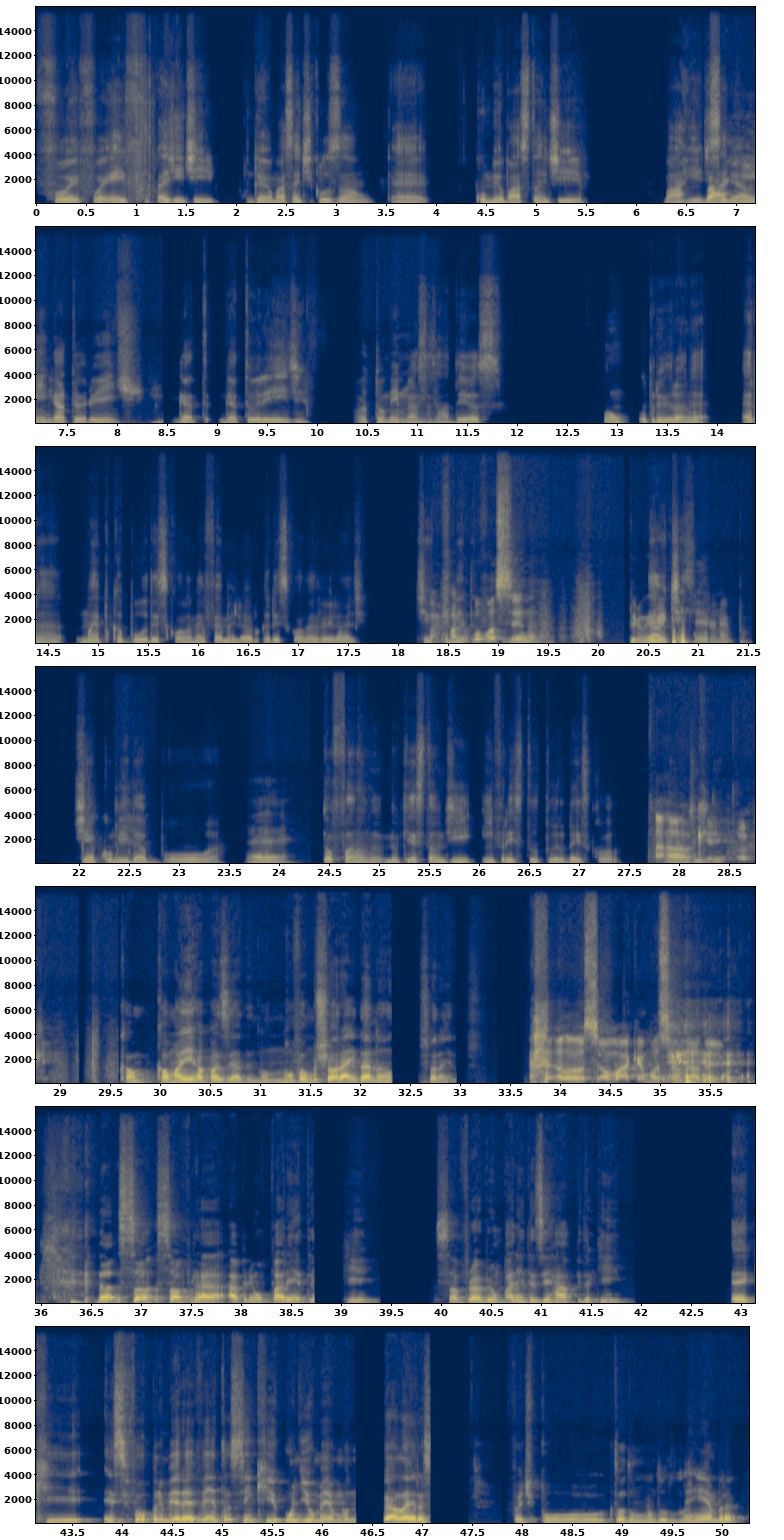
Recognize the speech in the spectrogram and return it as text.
Foi, foi. Aí a gente ganhou bastante inclusão, é, comeu bastante barrinha de cereal Barrinha e Gatorade. Gat- Gatorade. Eu tomei muito. Graças a Deus. Bom, o primeiro ano é- era uma época boa da escola, né? Foi a melhor época da escola, é verdade. Tinha Mas comida por você, boa, né? Primeiro Não, e terceiro, né, pô? tinha comida boa. É. Tô falando no questão de infraestrutura da escola. Ah, Onde- ok, ok. Calma, calma aí, rapaziada. Não, não vamos chorar ainda, não. Não chorar ainda. o seu Marco é emocionado aí. Não, só, só para abrir um parêntese aqui, só para abrir um parêntese rápido aqui, é que esse foi o primeiro evento assim que uniu mesmo a galera. assim. Foi tipo, todo mundo lembra.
